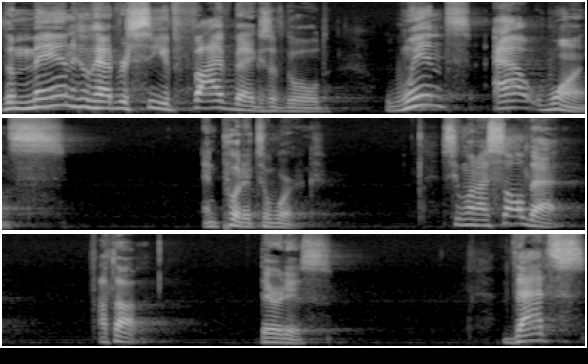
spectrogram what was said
The man who had received five bags of gold went at once and put it to work. See, when I saw that, I thought, there it is. That's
